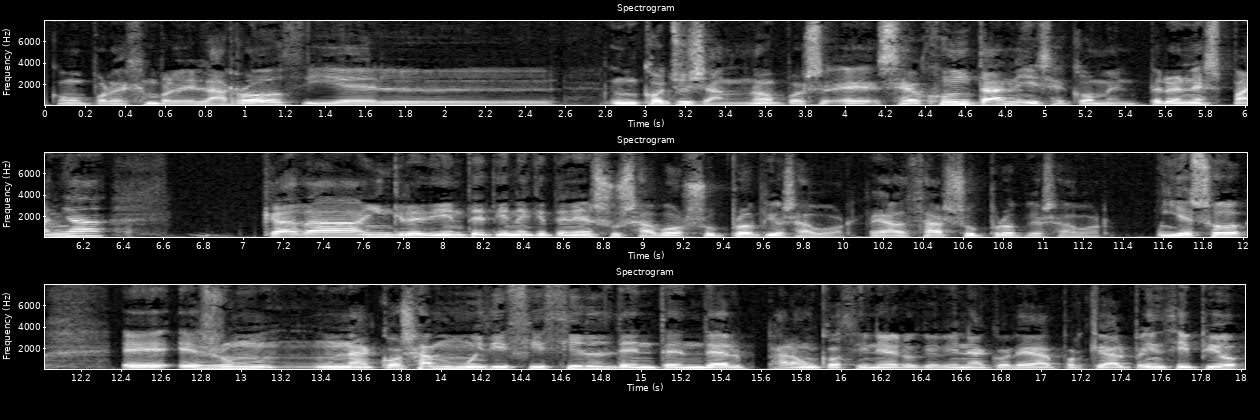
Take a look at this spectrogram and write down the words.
como por ejemplo el arroz y el un gochujang, ¿no? Pues eh, se juntan y se comen. Pero en España cada ingrediente tiene que tener su sabor, su propio sabor, realzar su propio sabor. Y eso eh, es una cosa muy difícil de entender para un cocinero que viene a Corea, porque al principio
